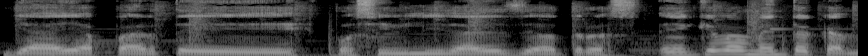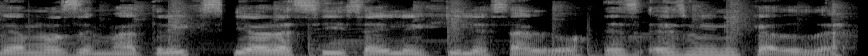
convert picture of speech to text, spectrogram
ya hay aparte posibilidades de otros. ¿En qué momento cambiamos de Matrix y ahora sí Silent Hill es algo? Es, es mi única duda.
